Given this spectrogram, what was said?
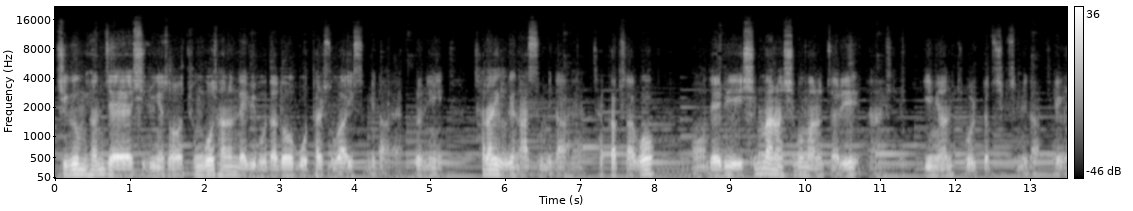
지금 현재 시중에서 중고 사는 내비보다도 못할 수가 있습니다. 예, 그러니 차라리 그게 낫습니다. 예, 차값 싸고, 어, 내비 10만원, 15만원짜리 아, 끼면 좋을 듯 싶습니다. 제가,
